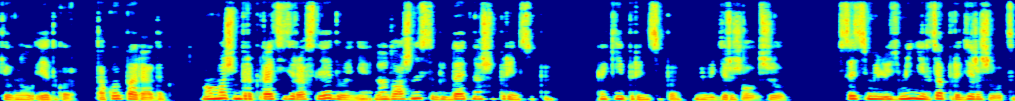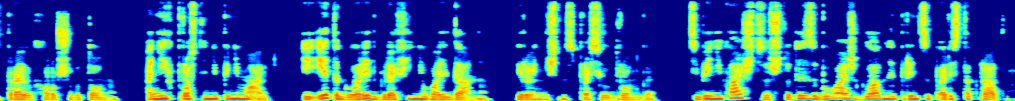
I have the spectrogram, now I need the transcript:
кивнул Эдгар. Такой порядок. Мы можем прекратить расследование, но должны соблюдать наши принципы. Какие принципы? Не выдержал Джил. С этими людьми нельзя придерживаться правил хорошего тона. Они их просто не понимают. И это говорит графиня Вальдана, иронично спросил Дронга. Тебе не кажется, что ты забываешь главный принцип аристократов?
